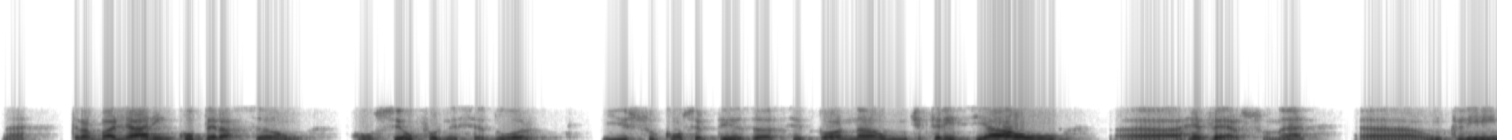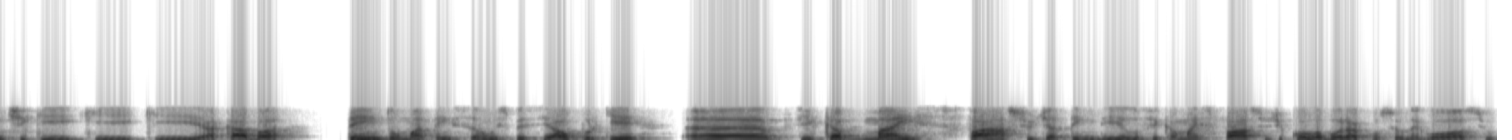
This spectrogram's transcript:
Né? Trabalhar em cooperação com o seu fornecedor, isso com certeza se torna um diferencial uh, reverso, né? Uh, um cliente que, que, que acaba tendo uma atenção especial porque uh, fica mais fácil de atendê-lo, fica mais fácil de colaborar com o seu negócio,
